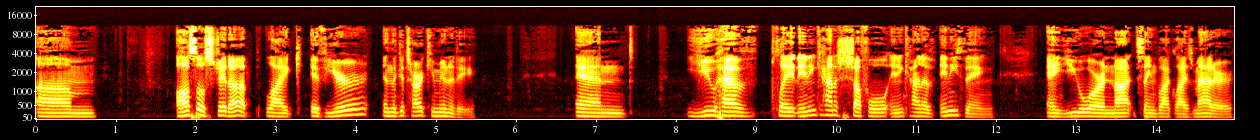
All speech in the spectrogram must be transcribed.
Um, also, straight up, like if you're in the guitar community and you have played any kind of shuffle, any kind of anything, and you are not saying Black Lives Matter,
